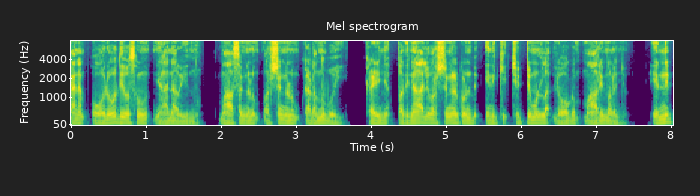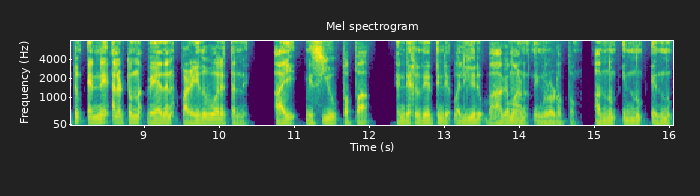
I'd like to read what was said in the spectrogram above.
കനം ഓരോ ദിവസവും ഞാൻ അറിയുന്നു. മാസങ്ങളും വർഷങ്ങളും കടന്നുപോയി. കഴിഞ്ഞ പതിനാല് വർഷങ്ങൾ കൊണ്ട് എനിക്ക് ചുറ്റുമുള്ള ലോകം മാറിമറിഞ്ഞു. എന്നിട്ടും എന്നെ അലട്ടുന്ന വേദന പഴയതുപോലെ തന്നെ. I miss you papa. എന്റെ ഹൃദയത്തിന്റെ വലിയൊരു ഭാഗമാണ് നിങ്ങളോടൊപ്പം. അന്നും ഇന്നും എന്നും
